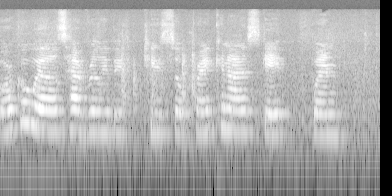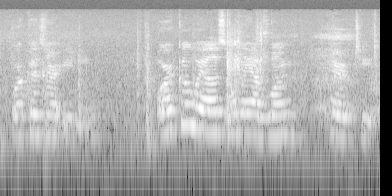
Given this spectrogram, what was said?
Orca whales have really big teeth, so prey cannot escape when orcas are eating. Orca whales only have one pair of teeth.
